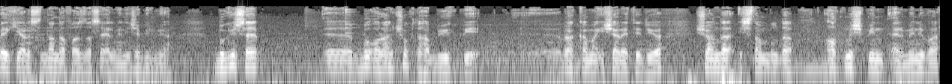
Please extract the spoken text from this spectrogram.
belki yarısından da fazlası Ermenice bilmiyor. Bugünse e, bu oran çok daha büyük bir rakama işaret ediyor. Şu anda İstanbul'da 60 bin Ermeni var.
